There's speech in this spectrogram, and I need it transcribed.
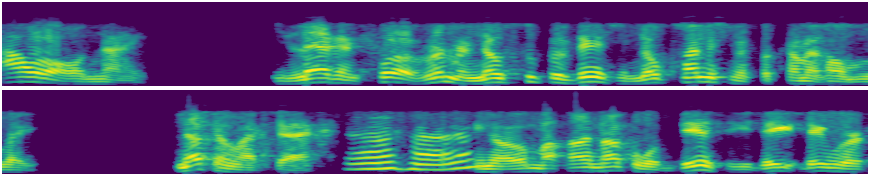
out all night. 11, 12. Remember, no supervision, no punishment for coming home late. Nothing like that. Uh-huh. You know, my aunt and uncle were busy. They they were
